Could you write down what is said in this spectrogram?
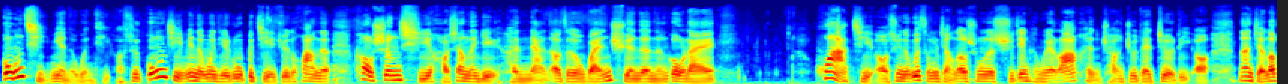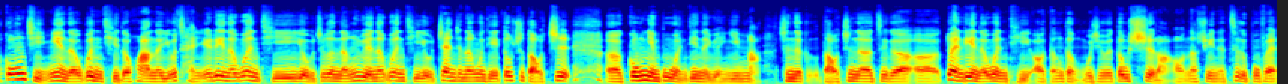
供给面的问题啊，所以供给面的问题如果不解决的话呢，靠升息好像呢也很难啊，这个完全的能够来。化解啊，所以呢，为什么讲到说呢，时间可能会拉很长，就在这里啊。那讲到供给面的问题的话呢，有产业链的问题，有这个能源的问题，有战争的问题，都是导致呃供应不稳定的原因嘛，甚至导致呢这个呃断链的问题啊等等，我觉得都是了哦。那所以呢，这个部分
